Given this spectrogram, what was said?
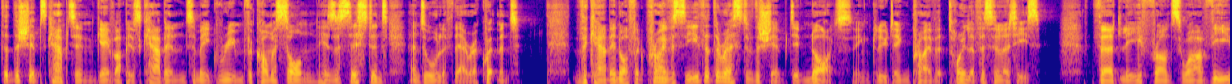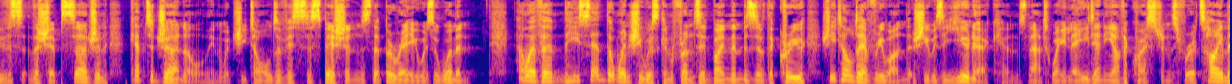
that the ship's captain gave up his cabin to make room for Commerson, his assistant, and all of their equipment. The cabin offered privacy that the rest of the ship did not, including private toilet facilities. Thirdly, Francois Vives, the ship's surgeon, kept a journal in which he told of his suspicions that Barret was a woman. However, he said that when she was confronted by members of the crew, she told everyone that she was a eunuch, and that waylaid any other questions for a time.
